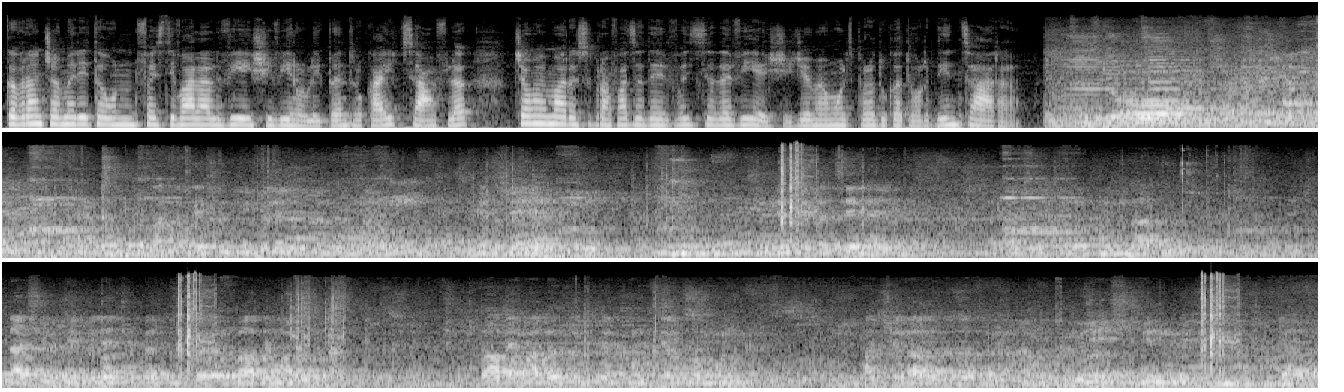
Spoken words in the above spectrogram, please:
că Vrancea merită un festival al viei și vinului, pentru că aici se află cea mai mare suprafață de vițe de vie și cei mai mulți producători din țară. Este o atât un privilegiu pentru noi, pentru ce suntem cetățeni ai acestui ținut minunat, dar și un privilegiu pentru că vă avem alături. Vă avem alături pentru un cel comun, acela al viei și vinului. Iată,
